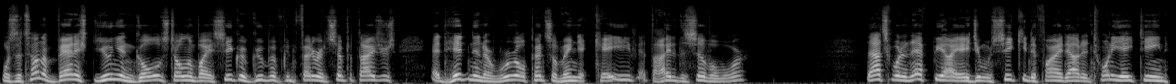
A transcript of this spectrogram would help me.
Was a ton of vanished Union gold stolen by a secret group of Confederate sympathizers and hidden in a rural Pennsylvania cave at the height of the Civil War? That's what an FBI agent was seeking to find out in 2018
